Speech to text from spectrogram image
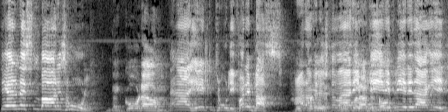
Det er nesten bare sol. Det går det an. Det er helt utrolig. For en plass. Her Hvorfor har vi lyst til å være i flere, sånn? flere dager.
